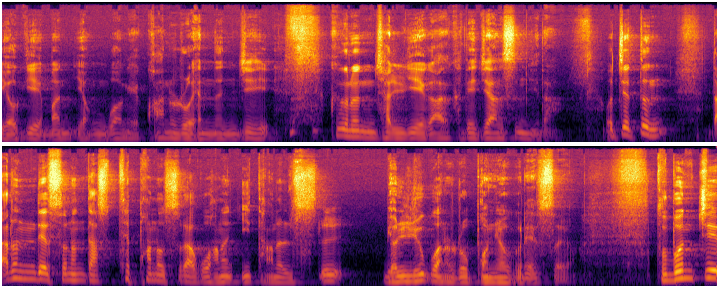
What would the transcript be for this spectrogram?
여기에만 영광의 관으로 했는지 그거는 잘 이해가 되지 않습니다. 어쨌든 다른 데서는 다 스테파노스라고 하는 이 단어를 멸류관으로 번역을 했어요. 두 번째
